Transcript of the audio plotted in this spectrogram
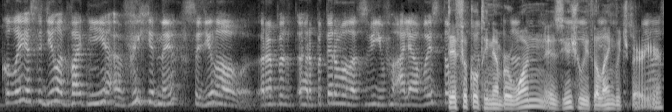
Коли я сиділа два дні вихідних, сиділа репетирувала звів аля виступ. Difficulty number one is usually the language barrier.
